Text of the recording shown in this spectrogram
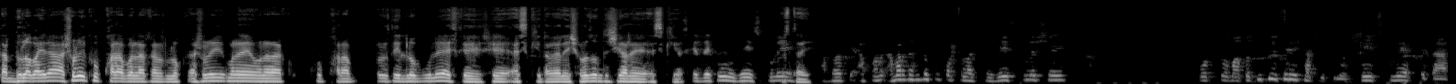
তার দুলাভাইরা আসলে খুব খারাপ এলাকার লোক। আসলে মানে ওনারা খুব খারাপ প্রকৃতির লোক বলে আজকে সে আজকে তাদের এই ষড়যন্ত্র শিকারে আজকে আজকে দেখুন যে স্কুলে অবস্থায়। আপনাকে আপনার আমার কাছে তো খুব কষ্ট লাগছে যে স্কুলে সে পড়তো মাত্র তৃতীয় শ্রেণির ছাত্রী ছিল। সেই স্কুলে আজকে তার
